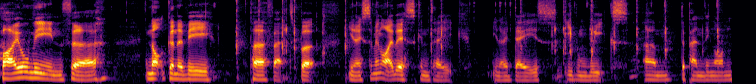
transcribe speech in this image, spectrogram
by all means, uh, not going to be perfect. But you know, something like this can take you know days, even weeks, um, depending on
